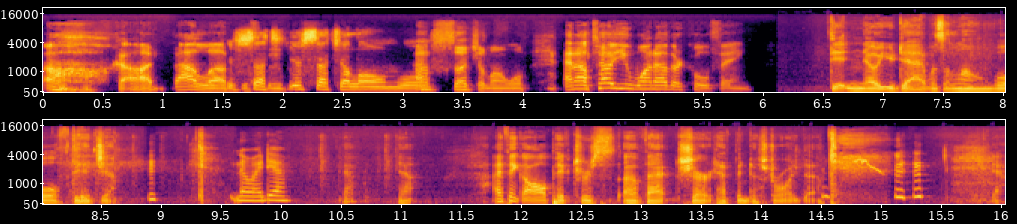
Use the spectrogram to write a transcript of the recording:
Oh God, I love you're this such movie. you're such a lone wolf. I'm such a lone wolf, and I'll tell you one other cool thing. Didn't know your dad was a lone wolf, did you? No idea. Yeah, yeah. I think all pictures of that shirt have been destroyed, though. Yeah.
